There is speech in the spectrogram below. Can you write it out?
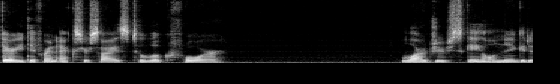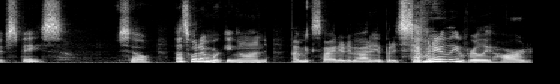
very different exercise to look for larger scale negative space. So that's what I'm working on. I'm excited about it, but it's definitely really hard.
